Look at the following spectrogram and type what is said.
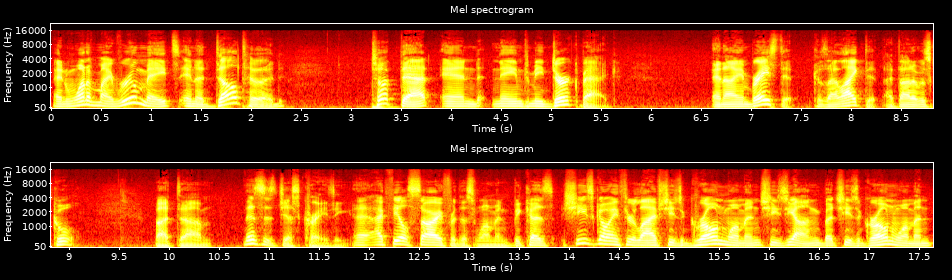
And one of my roommates in adulthood took that and named me Dirkbag, and I embraced it because I liked it. I thought it was cool. But um, this is just crazy. I feel sorry for this woman because she's going through life. She's a grown woman. She's young, but she's a grown woman.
